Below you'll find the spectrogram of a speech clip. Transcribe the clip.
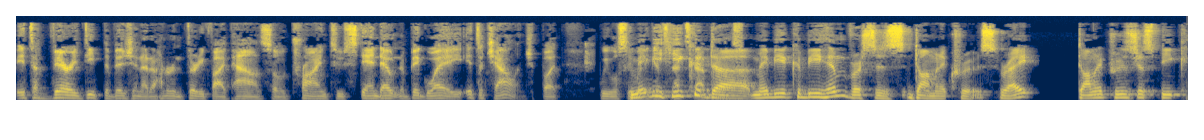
it's a very deep division at 135 pounds. So trying to stand out in a big way, it's a challenge. But we will see. Maybe he, he could. Uh, maybe it could be him versus Dominick Cruz, right? Dominick Cruz just beat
